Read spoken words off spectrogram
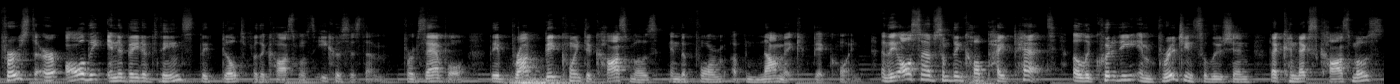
First are all the innovative things they've built for the Cosmos ecosystem. For example, they brought Bitcoin to Cosmos in the form of Nomic Bitcoin. And they also have something called Pipette, a liquidity and bridging solution that connects Cosmos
